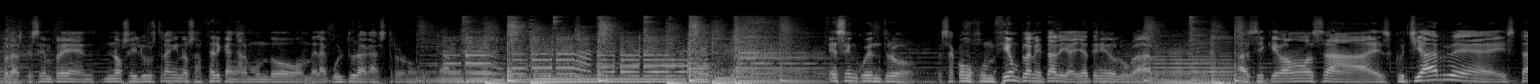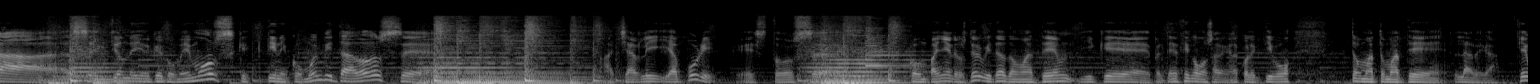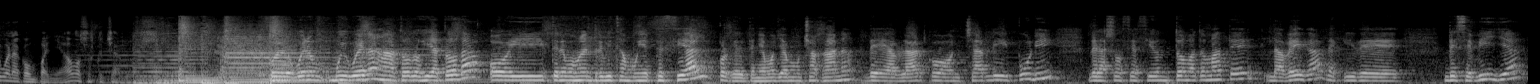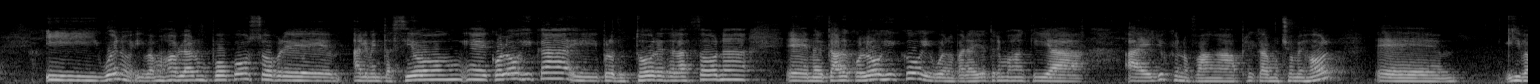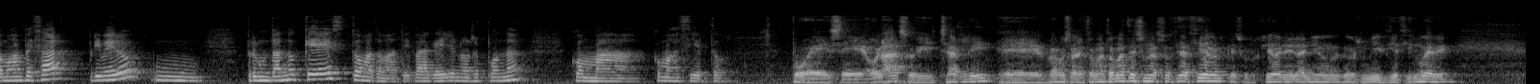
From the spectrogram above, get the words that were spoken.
con las que siempre nos ilustran y nos acercan al mundo de la cultura gastronómica. Ese encuentro, esa conjunción planetaria ya ha tenido lugar Así que vamos a escuchar eh, esta sección de Yo que comemos, que tiene como invitados eh, a Charlie y a Puri, estos eh, compañeros de Orbita Tomate y que pertenecen, como saben, al colectivo Toma Tomate La Vega. Qué buena compañía, vamos a escucharlos. Pues bueno, muy buenas a todos y a todas. Hoy tenemos una entrevista muy especial porque teníamos ya muchas ganas de hablar con Charlie Puri de la asociación Toma Tomate La Vega, de aquí de, de Sevilla. Y bueno, y vamos a hablar un poco sobre alimentación ecológica y productores de la zona, eh, mercado ecológico. Y bueno, para ello tenemos aquí a, a ellos que nos van a explicar mucho mejor. Eh, y vamos a empezar primero mm, preguntando qué es Toma Tomate, para que ellos nos respondan con más, con más acierto. Pues eh, hola, soy Charlie. Eh, vamos a ver, Toma Tomate es una asociación que surgió en el año 2019.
